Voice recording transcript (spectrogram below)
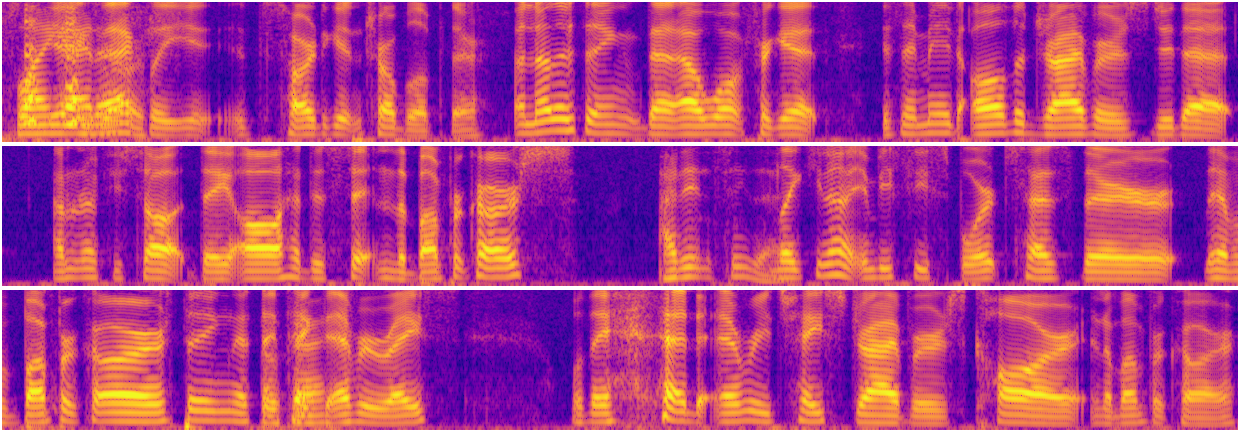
Flying yeah, eight hours. exactly. It's hard to get in trouble up there. Another thing that I won't forget is they made all the drivers do that. I don't know if you saw it. They all had to sit in the bumper cars. I didn't see that. Like you know, how NBC Sports has their they have a bumper car thing that they take to every race. Well, they had every chase driver's car in a bumper car,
